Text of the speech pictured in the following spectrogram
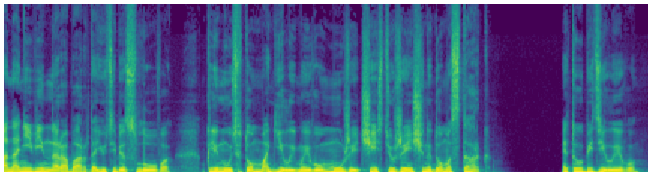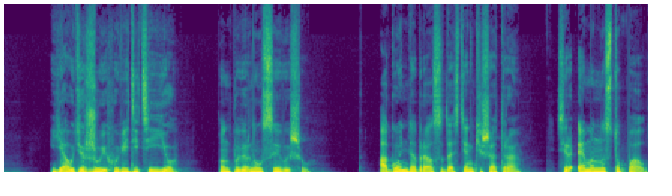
Она невинна, Рабар, даю тебе слово. Клянусь в том могилой моего мужа и честью женщины дома Старк. Это убедило его. Я удержу их, увидите ее. Он повернулся и вышел. Огонь добрался до стенки шатра. Сир Эммон наступал.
